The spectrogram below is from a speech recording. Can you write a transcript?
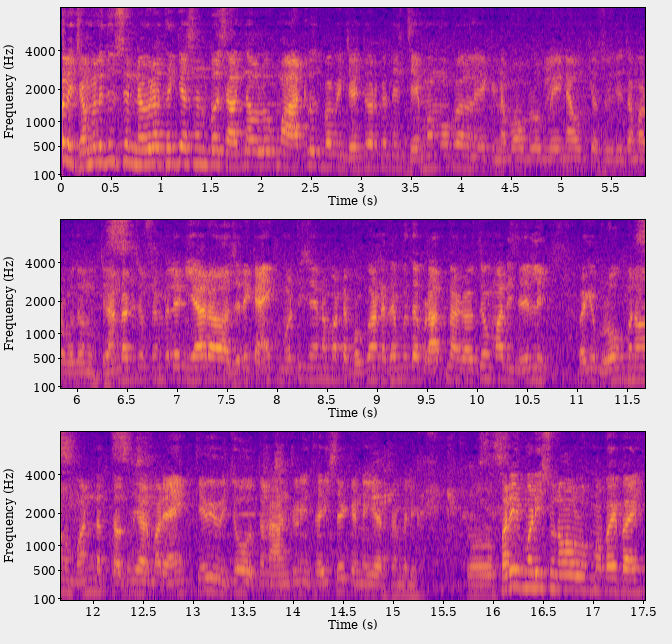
જમી લીધું છે નવરા થઈ ગયા છે બસ આજના બ્લોગમાં આટલું જ. બાકી જય દ્વારકાધીશ, જય મા મોગલ એક નવા બ્લોગ લઈને આવું ત્યાં સુધી તમારું બધાનું ધ્યાન રાખજો ફેમિલી યાર જરી કાંઈક મોટી છે એના માટે ભગવાનને તમે બધા પ્રાર્થના કરજો મારી જેલી. બાકી વ્લોગ બનાવવાનું મન નથી થતું. યાર, મારી આંખ કેવી જો તને આંજણી થઈ છે કે નહીં યાર ફેમિલી તો ફરી મળીશું નવા બ્લોગમાં બાય બાય.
